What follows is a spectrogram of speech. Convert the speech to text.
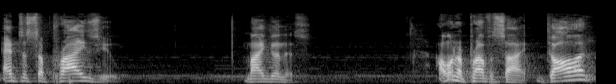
and to surprise you. My goodness. I want to prophesy. God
